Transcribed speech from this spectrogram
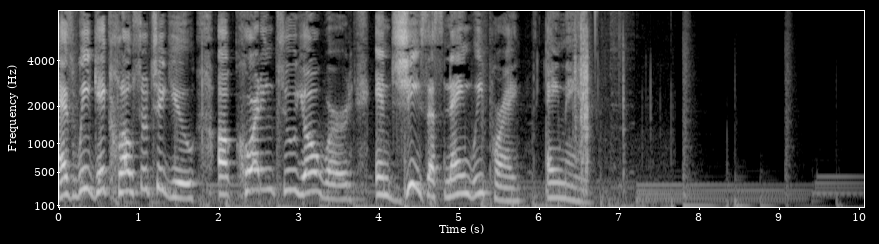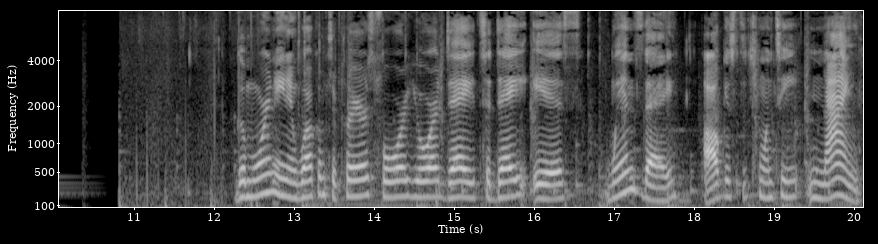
as we get closer to you according to your word. In Jesus' name we pray. Amen. Good morning and welcome to Prayers for Your Day. Today is Wednesday, August the 29th.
